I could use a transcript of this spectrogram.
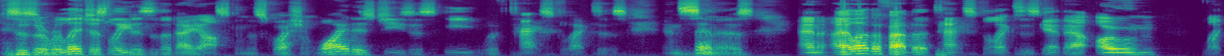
This is the religious leaders of the day asking this question why does Jesus eat with tax collectors and sinners? And I like the fact that tax collectors get their own like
